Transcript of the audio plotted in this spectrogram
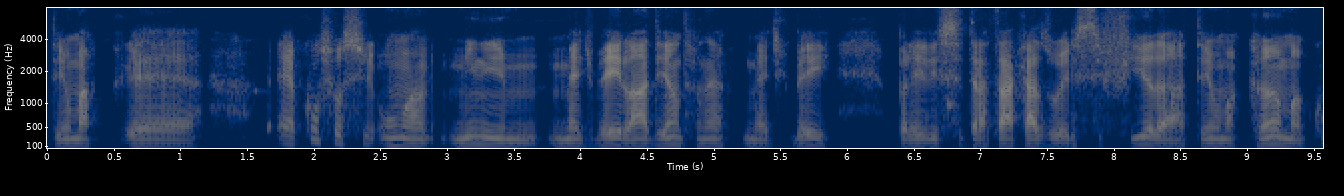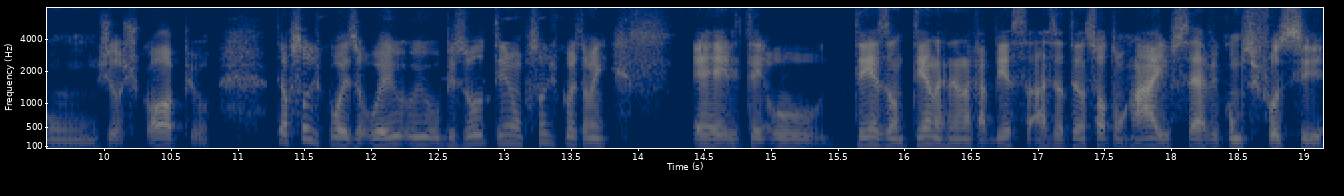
Tem uma. É, é como se fosse uma mini Mad Bay lá dentro, né? Magic Bay. Para ele se tratar caso ele se fira. Tem uma cama com um giroscópio. Tem opção de coisa. O, o, o besouro tem uma opção de coisa também. É, ele tem, o, tem as antenas né, na cabeça. As antenas soltam raios, servem como se fosse.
